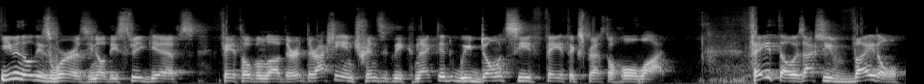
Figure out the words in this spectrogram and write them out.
Even though these words, you know, these three gifts, faith, hope, and love, they're, they're actually intrinsically connected, we don't see faith expressed a whole lot. Faith, though, is actually vital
